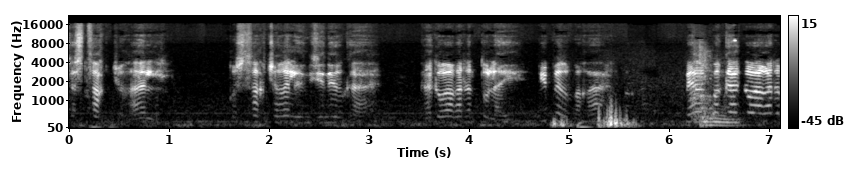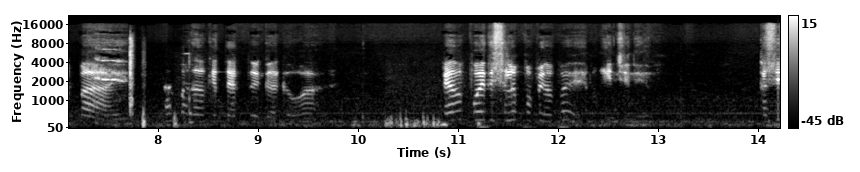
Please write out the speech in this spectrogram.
sa structural. Kung structural engineer ka, gagawa ka ng tulay, pipirma ka. Pero pag gagawa ka ng bahay, dapat arkitekto yung gagawa. Pero pwede silang pumirma eh, mga engineer. Kasi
